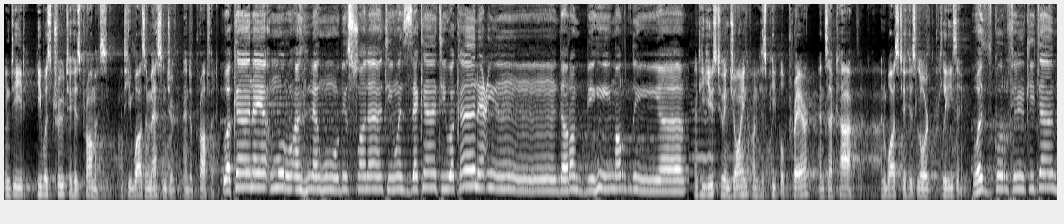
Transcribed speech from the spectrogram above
Indeed, he was true to his promise, and he was a messenger and a prophet. وكان يأمر أهله بالصلاة والزكاة وكان عند ربه مرضيا And he used to enjoin on his people prayer and zakah, and was to his Lord pleasing. واذكر في الكتاب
